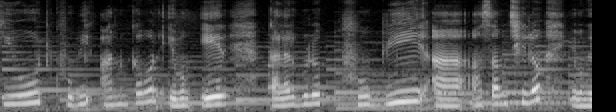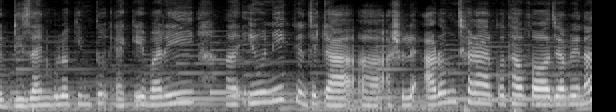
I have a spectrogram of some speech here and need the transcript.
কিউট খুবই আনকমন এবং এর কালারগুলো খুবই আসাম ছিল এবং এর ডিজাইনগুলো কিন্তু একেবারেই ইউনিক যেটা আসলে আড়ং ছাড়া আর কোথাও পাওয়া যাবে না।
